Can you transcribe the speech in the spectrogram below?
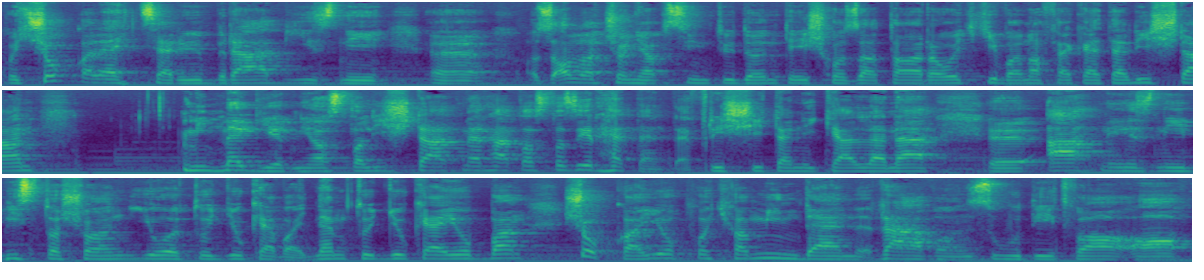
hogy sokkal egyszerűbb rábízni az alacsonyabb szintű döntéshozatalra, hogy ki van a fekete listán, mint megírni azt a listát, mert hát azt azért hetente frissíteni kellene, átnézni, biztosan jól tudjuk-e, vagy nem tudjuk-e jobban. Sokkal jobb, hogyha minden rá van zúdítva a,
